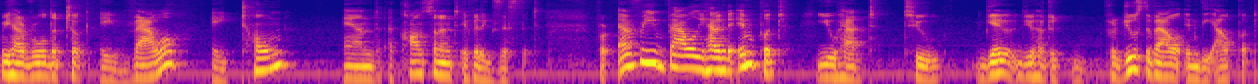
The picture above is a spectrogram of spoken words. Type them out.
we have a rule that took a vowel, a tone, and a consonant if it existed. For every vowel you had in the input, you had to give, you have to produce the vowel in the output.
